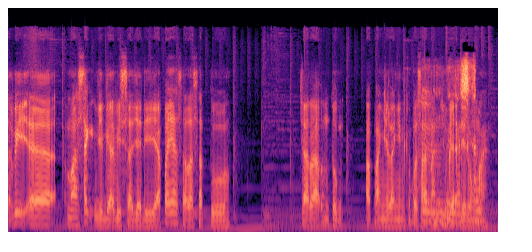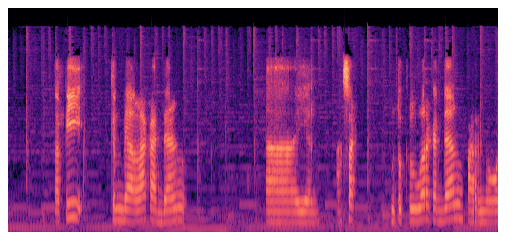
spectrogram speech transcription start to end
tapi eh, masak juga bisa jadi apa ya salah satu cara untuk apa ngilangin kebosanan Hmm, juga di rumah. Tapi kendala kadang eh, yang masak untuk keluar kadang parno.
